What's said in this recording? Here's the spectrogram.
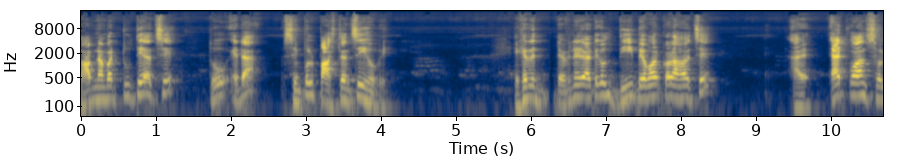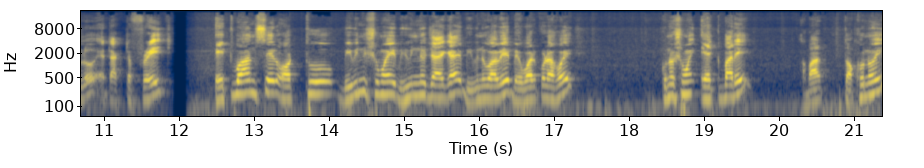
ভাব নাম্বার টুতে আছে, তো এটা সিম্পল পাস্ট টেন্সেই হবে। এখানে ডেফিনেট আর্টিকেল দি ব্যবহার করা হয়েছে, আর অ্যাট ওয়ান্স হলো এটা একটা ফ্রেজ এট ওয়ান্সের অর্থ বিভিন্ন সময়ে বিভিন্ন জায়গায় বিভিন্নভাবে ব্যবহার করা হয়। কোনো সময় একবারে, আবার তখনই,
